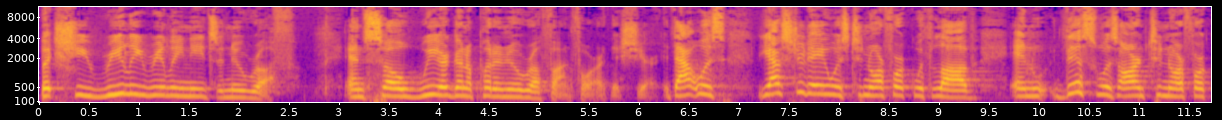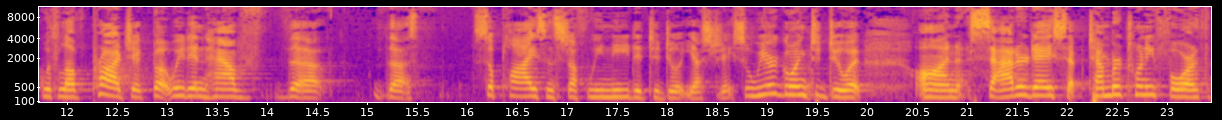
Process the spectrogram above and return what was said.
But she really, really needs a new roof. And so we are going to put a new roof on for her this year. That was, yesterday was to Norfolk with Love, and this was our to Norfolk with Love project, but we didn't have the, the supplies and stuff we needed to do it yesterday. So we are going to do it on Saturday, September 24th.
